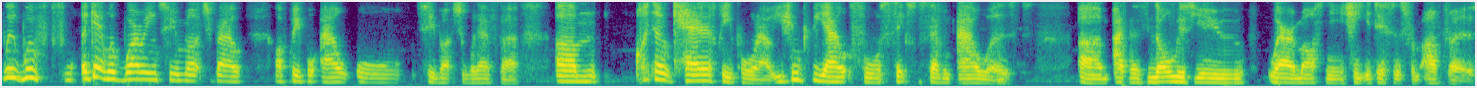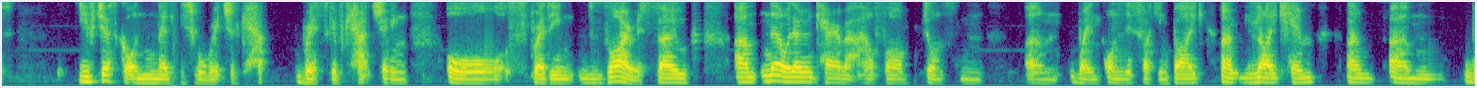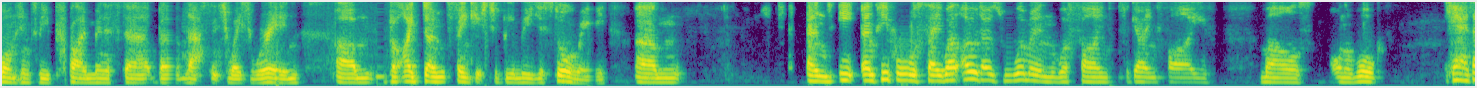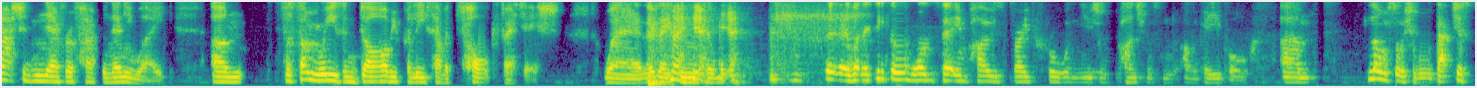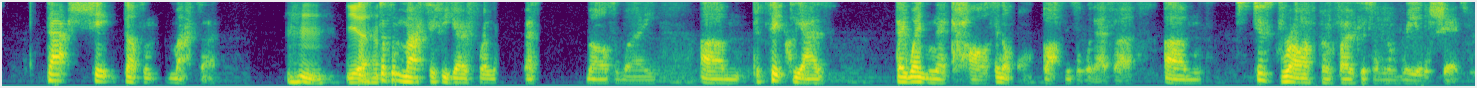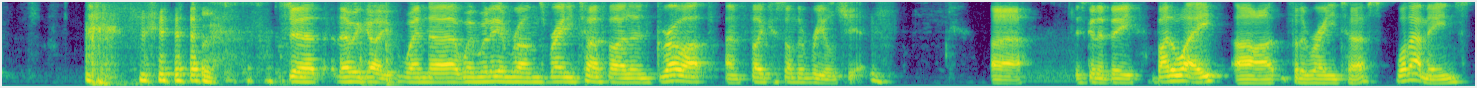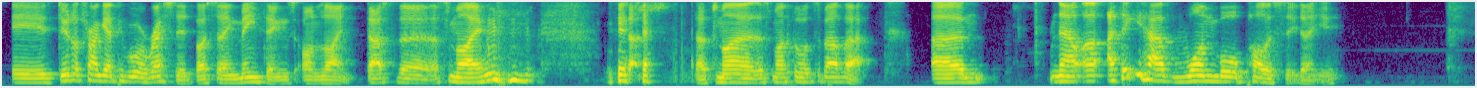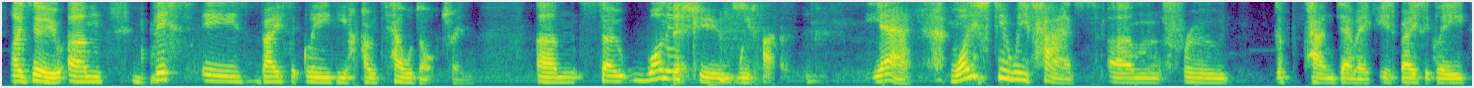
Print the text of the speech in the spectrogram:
we, we're, again, we're worrying too much about are people out or too much or whatever. Um, I don't care if people are out. You can be out for six or seven hours. Um, and as long as you wear a mask and you keep your distance from others, you've just got a negligible risk of, ca- risk of catching or spreading the virus. So, um, no, I don't care about how far Johnson um, went on this fucking bike. I don't like him. I um, want him to be prime minister, but that situation we're in. Um, but I don't think it should be a media story. Um, and and people will say, well, oh, those women were fined for going five miles on a walk. Yeah, that should never have happened anyway. Um, for some reason, Derby police have a top fetish where they seem Yeah, to yeah. well, they seem to want to impose very cruel and unusual punishments on other people. Um, long story short, that just that shit doesn't matter. Mhm. It Yeah. doesn't matter if you go for a best miles away, um, particularly as they went in their cars, they're not on buses or whatever. Um, just grow up and focus on the real shit. so there we go. When uh, when William runs Rainy Turf Island, grow up and focus on the real shit. Uh, is going to be. By the way, uh, for the Rainy Turfs, what that means is do not try and get people arrested by saying mean things online. That's the that's my that's, that's my that's my thoughts about that. Um, now, uh, I think you have one more policy, don't you? I do. Um, this is basically the hotel doctrine. Um, so one Sick. issue we've had, yeah, one issue we've had um, through the pandemic is basically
